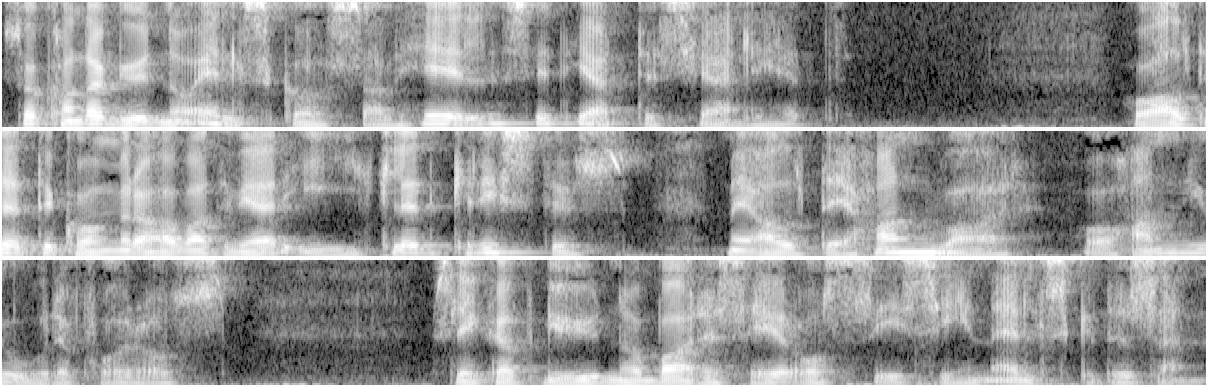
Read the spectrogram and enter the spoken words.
Så kan da Gud nå elske oss av hele sitt hjertes kjærlighet og alt dette kommer av at vi er ikledd Kristus med alt det Han var og Han gjorde for oss, slik at Gud nå bare ser oss i sin elskede Sønn.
